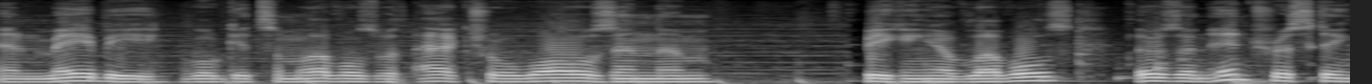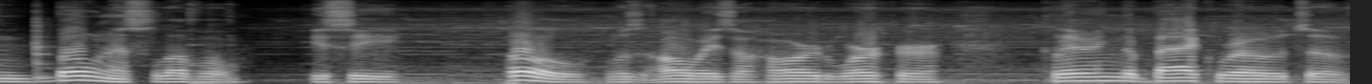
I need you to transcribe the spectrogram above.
And maybe we'll get some levels with actual walls in them. Speaking of levels, there's an interesting bonus level. You see, O was always a hard worker, clearing the back roads of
